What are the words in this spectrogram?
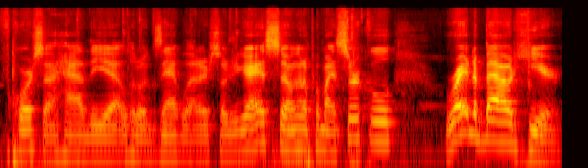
Of course, I had the uh, little example that I showed you guys. So I'm going to put my circle right about here.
